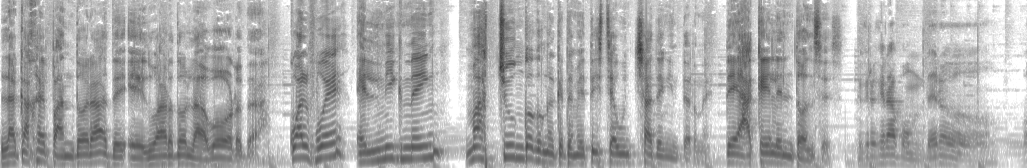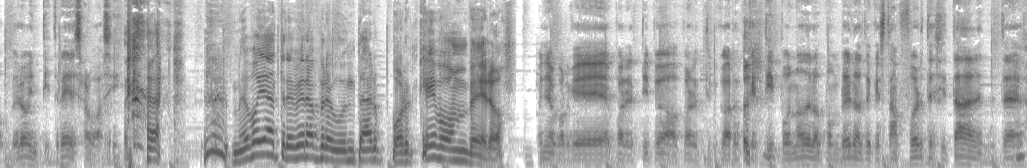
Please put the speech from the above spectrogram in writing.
la caja de Pandora de Eduardo Laborda. ¿Cuál fue el nickname más chungo con el que te metiste a un chat en internet? De aquel entonces. Yo creo que era bombero, bombero 23, algo así. Me voy a atrever a preguntar por qué bombero. Coño, porque por el tipo, por el típico arquetipo, ¿no? De los bomberos, de que están fuertes y tal. Entonces,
